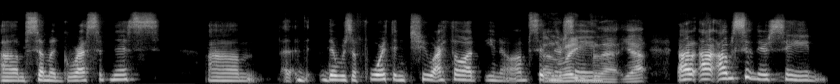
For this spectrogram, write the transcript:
um, some aggressiveness. Um, uh, there was a fourth and two. I thought, you know, I'm sitting there saying for that. Yeah. I, am sitting there saying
